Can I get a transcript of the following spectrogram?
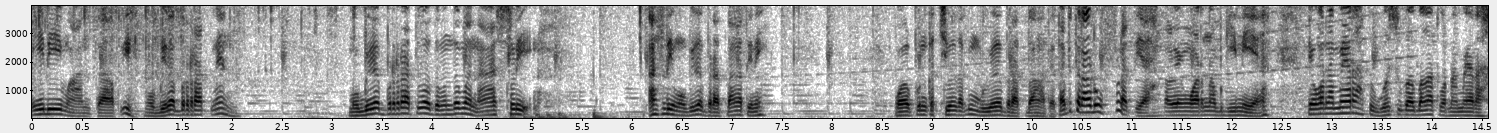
Ini mantap. Ih mobilnya berat men. Mobilnya berat loh teman-teman. Asli. Asli mobilnya berat banget ini. Walaupun kecil tapi mobilnya berat banget ya. Tapi terlalu flat ya kalau yang warna begini ya. Yang warna merah tuh gue suka banget warna merah.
